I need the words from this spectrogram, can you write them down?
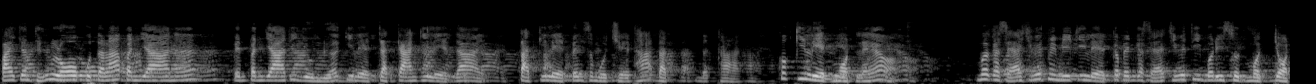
ไปจนถึงโลกุตละปัญญานะ เป็นปัญญาที่อยู่เหนือกิเลสจัดการกิเลสได้ ตัดกิเลสเป็นสมุทเฉทะดัดดัดขาดก็กิเลสหมดแล้ว เมื่อกระแสชีวิตไม่มีกิเลสก็เป็นกระแสชีวิตที่บริสุทธิ์หมดจด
